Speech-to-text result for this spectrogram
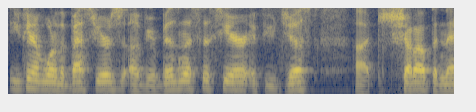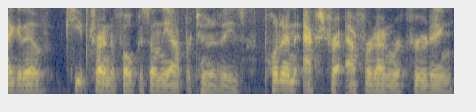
you can have one of the best years of your business this year if you just uh, shut out the negative, keep trying to focus on the opportunities, put in extra effort on recruiting,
